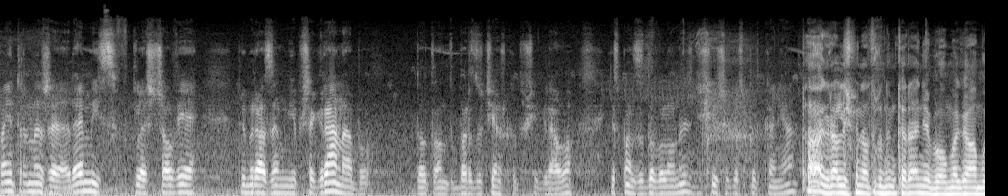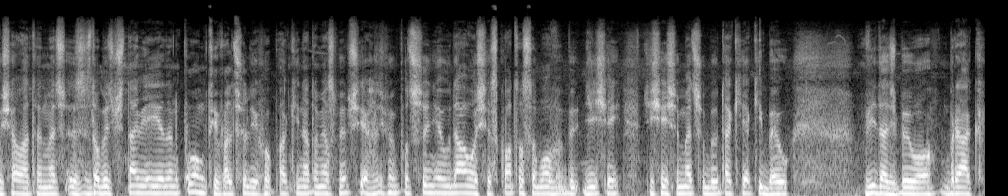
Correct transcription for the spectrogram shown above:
Panie trenerze, remis w Kleszczowie, tym razem nie przegrana, bo dotąd bardzo ciężko tu się grało. Jest Pan zadowolony z dzisiejszego spotkania? Tak, graliśmy na trudnym terenie, bo Omega musiała ten mecz zdobyć przynajmniej jeden punkt i walczyli chłopaki, natomiast my przyjechaliśmy po trzy, nie udało się. Skład osobowy dzisiaj, w dzisiejszym meczu był taki, jaki był. Widać było brak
